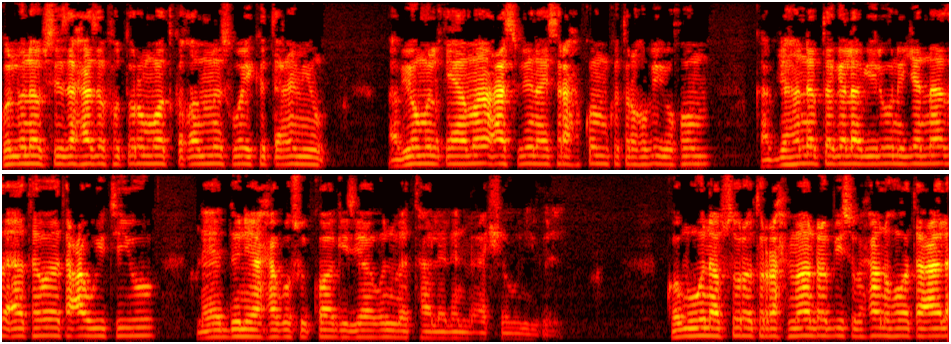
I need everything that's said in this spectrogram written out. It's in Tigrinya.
ኩሉ ነብሲ ዝሓዘ ፍጡር ሞት ክቐምስ ወይ ክጥዕም እዩ። ኣብ ዮውሙል ቂያማ ዓስቢ ናይ ስራሕኩም ክትረኽቡ ኢኹም። ካብ ጀሃነብ ተገላጊሉ ንጀና ዝኣተወ ተዓዊቱ እዩ፣ ናይ ኣዱንያ ሓጎስ እኳ ግዝያውን መታለልን መዐሸውን ይብል። ከምኡ'ውን ኣብ ሱረቱ ኣራሕማን ረቢ ስብሓነሁ ወተዓላ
